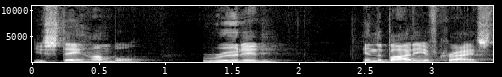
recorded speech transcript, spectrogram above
You stay humble, rooted in the body of Christ.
